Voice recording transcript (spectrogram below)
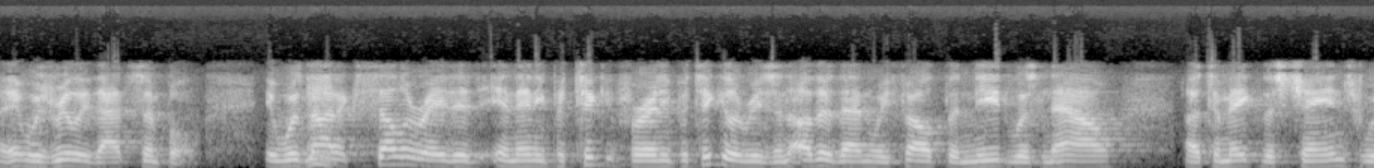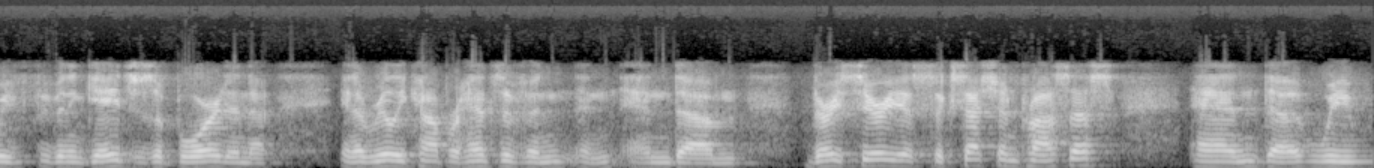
It was really that simple. It was not accelerated in any particular, for any particular reason other than we felt the need was now uh, to make this change. We've been engaged as a board in a, in a really comprehensive and, um, very serious succession process and uh, we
